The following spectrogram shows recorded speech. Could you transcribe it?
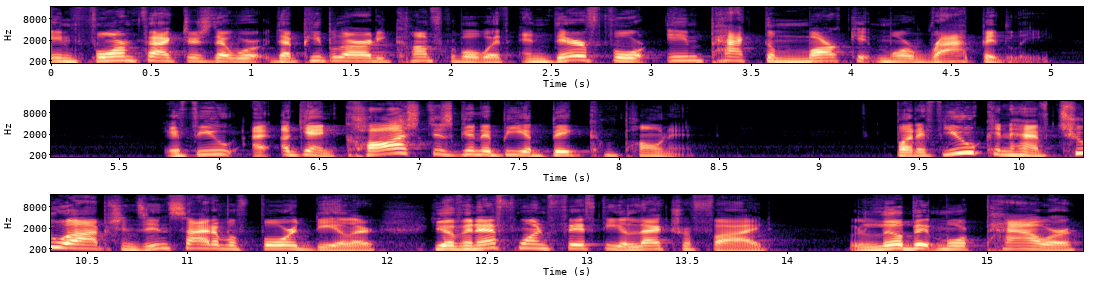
in form factors that were that people are already comfortable with and therefore impact the market more rapidly. If you again, cost is going to be a big component. But if you can have two options inside of a Ford dealer, you have an F-150 electrified with a little bit more power,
